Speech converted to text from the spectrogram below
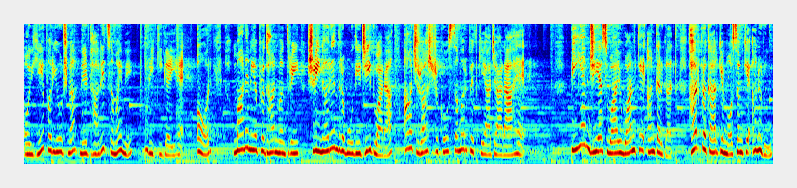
और ये परियोजना निर्धारित समय में पूरी की गई है। और माननीय प्रधानमंत्री श्री नरेंद्र मोदी जी द्वारा आज राष्ट्र को समर्पित किया जा रहा है। पीएमजीएसवाई वन के अंतर्गत हर प्रकार के मौसम के अनुरूप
